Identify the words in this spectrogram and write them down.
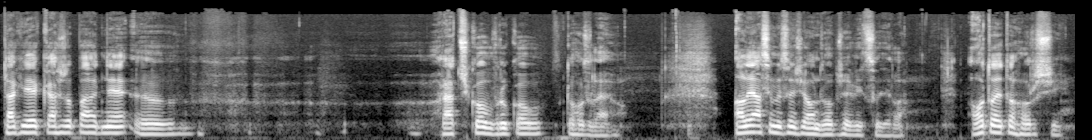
tak je každopádně e, hračkou v rukou toho zlého. Ale já si myslím, že on dobře ví, co dělá. A o to je to horší.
